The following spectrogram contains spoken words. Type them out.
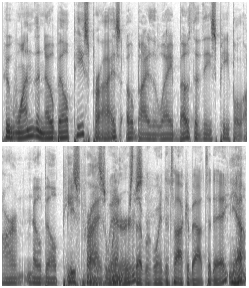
who won the Nobel Peace Prize. Oh, by the way, both of these people are Nobel Peace, Prize, winners. that we're going to talk about today. Yeah.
